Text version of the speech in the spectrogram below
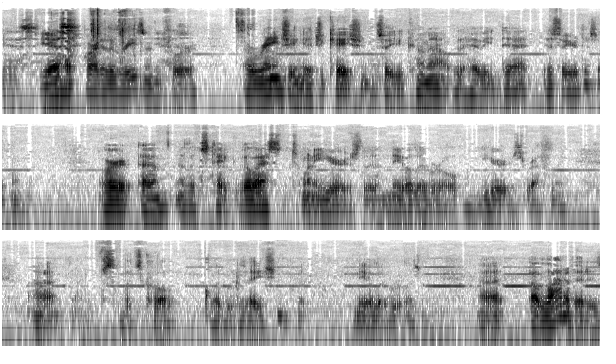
Yes. That's Yes. part of the reason Yes. for arranging education so you come out with a heavy debt is so you're disciplined. Or um, let's take the last 20 years, the neoliberal years roughly. Uh, let's call globalization, but neoliberalism. Uh, a lot of it is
